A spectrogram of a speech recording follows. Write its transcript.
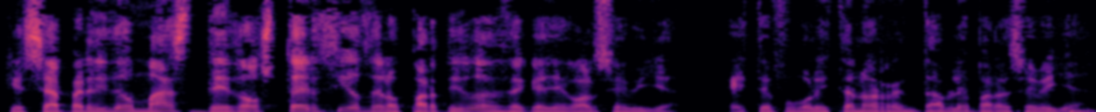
que se ha perdido más de dos tercios de los partidos desde que llegó al Sevilla. Este futbolista no es rentable para el Sevilla.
